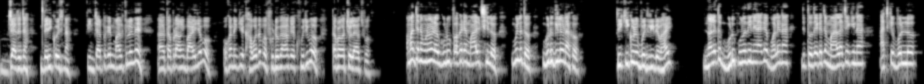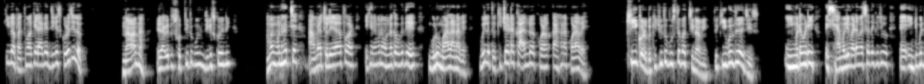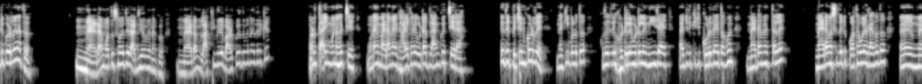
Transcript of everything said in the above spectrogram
যা যা যা দেরি করিস না। তিন চার প্যাকেট মাল তুলে নে তারপর আমি বাড়ি যাব ওখানে গিয়ে খাব দেবো ফুটো কাকাকে খুঁজবো তারপর আবার চলে আসব। আমার যেন মনে হলো গুরু পকেটে মাল ছিল বুঝলে তো? গুরু দিল না তুই কি করে বুঝলি রে ভাই? নাহলে তো গুরু কোনোদিন আগে বলে না যে তোদের কাছে মাল আছে কিনা আজকে বলল কি ব্যাপার তোমাকে আগে জিজ্ঞেস করেছিল? না না এর আগে তো সত্যি তো কোনো জিজ্ঞেস করিনি। আমার মনে হচ্ছে আমরা চলে যাওয়ার পর এখানে মানে অন্য কাউকে দিয়ে গুরু মাল আনাবে। বুঝলে তো? কিছু একটা কাণ্ড কারখানা করাবে। কি করবে? কিছু তো বুঝতে পারছি না আমি। তুই কি বলতে চাইছিস? এই মোটামুটি ওই শ্যামলী ম্যাডামের সাথে কিছু ইন্টিমেন্ট করবে না তো? ম্যাডাম অত সহজে রাজি হবে না গো। ম্যাডাম লাথি মেরে বার করে দেবে না এদেরকে? আমার তাই মনে হচ্ছে মনে হয় ম্যাডামের ঘাড়ে ফাড়ে ওটা প্ল্যান করছে এরা। যদি পেছন করবে? নাকি বলতো কোথাও যদি হোটেলে মোটেলে নিয়ে যায় আর যদি কিছু করে দেয় তখন ম্যাডামের তাহলে ম্যাডামের সাথে একটু কথা বলে দেখো তো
